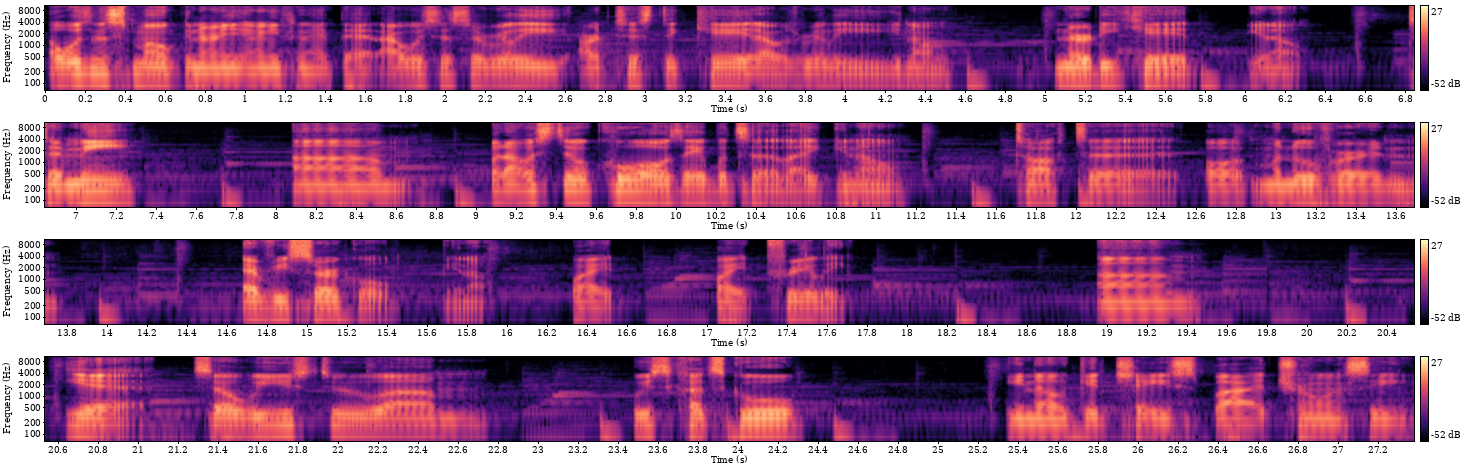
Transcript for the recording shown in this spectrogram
I wasn't smoking or anything like that. I was just a really artistic kid. I was really you know nerdy kid, you know, to me. Um, but I was still cool. I was able to like you know talk to or maneuver in every circle, you know, quite quite freely. Um, yeah. So we used to um, we used to cut school. You know, get chased by truancy.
